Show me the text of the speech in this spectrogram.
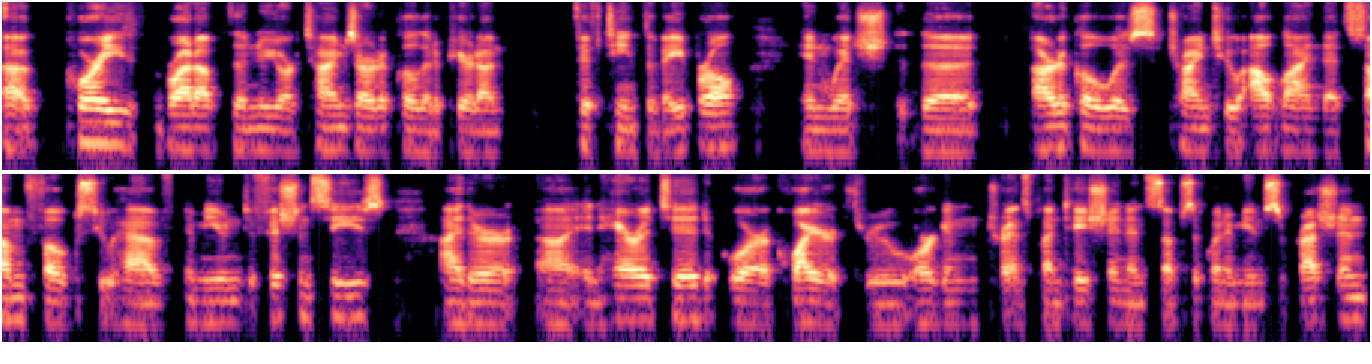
uh, Corey brought up the New York Times article that appeared on 15th of April, in which the article was trying to outline that some folks who have immune deficiencies either uh, inherited or acquired through organ transplantation and subsequent immune suppression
